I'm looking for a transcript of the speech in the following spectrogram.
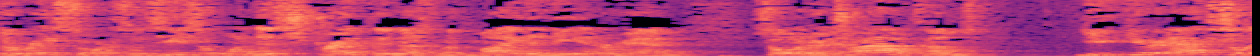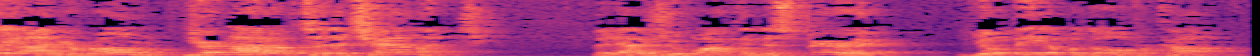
the resources. He's the one that's strengthening us with might in the inner man. So when a trial comes, you, you're actually on your own. You're not up to the challenge. But as you walk in the Spirit, you'll be able to overcome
